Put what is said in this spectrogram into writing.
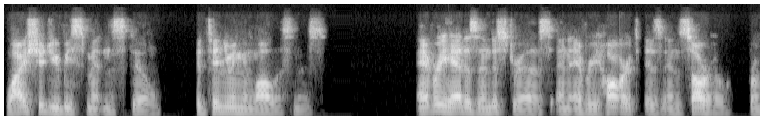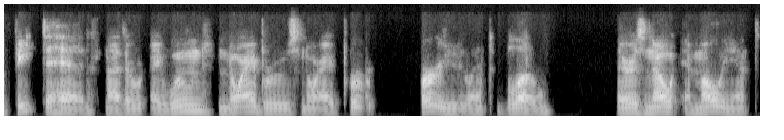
Why should you be smitten still, continuing in lawlessness? Every head is in distress, and every heart is in sorrow. From feet to head, neither a wound, nor a bruise, nor a purulent blow. There is no emollient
